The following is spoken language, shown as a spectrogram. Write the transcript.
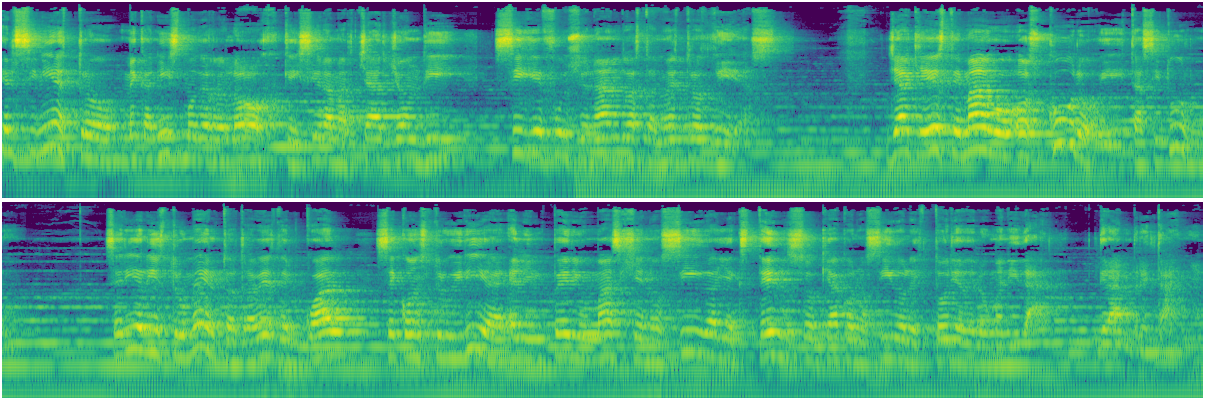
el siniestro mecanismo de reloj que hiciera marchar John Dee sigue funcionando hasta nuestros días, ya que este mago oscuro y taciturno sería el instrumento a través del cual se construiría el imperio más genocida y extenso que ha conocido la historia de la humanidad, Gran Bretaña.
